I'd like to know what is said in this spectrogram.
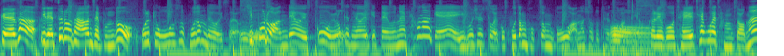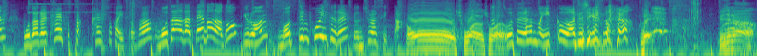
그래서 이 레트로 다운 제품도 이렇게 옷을 고정되어 있어요 지퍼로 안 되어 있고 이렇게 어. 되어 있기 때문에 편하게 입으실 수가 있고 고장 걱정도 안 하셔도 될것 어. 같아요 그리고 제일 최고의 장점은 모자를 탈 부착할 수가 있어서 모자가 떼더라도 이런 멋진 포인트를 연출할 수 있다 오 좋아요 좋아요. 옷을 한번 입고 와주시겠어요? 네. 유진아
